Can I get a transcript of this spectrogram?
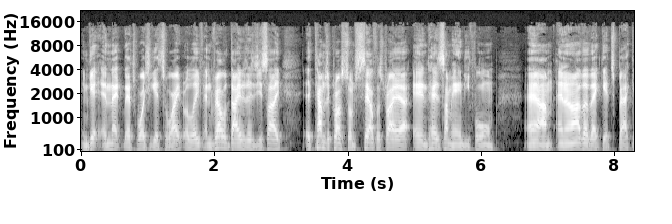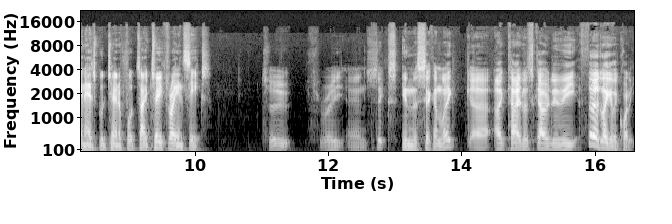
and get and that, that's why she gets a weight relief and validated as you say. It comes across from South Australia and has some handy form. Um, and another that gets back and has good turn of foot. So two, three, and six. Two, three, and six in the second leg. Uh, okay, let's go to the third leg of the quaddy.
